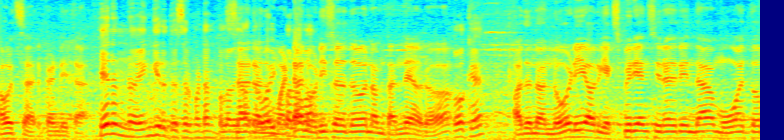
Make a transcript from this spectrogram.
ಹೌದು ಸರ್ ಖಂಡಿತ. ಏನನ್ನು ಹೆಂಗಿರುತ್ತೆ sir mutton pulao? Sir mutton ಹೊಡಿಸೋದು ನಮ್ಮ ತಂದೆಯವರು. ಓಕೆ ಅದನ್ನ ನೋಡಿ ಅವ್ರಿಗೆ ಎಕ್ಸ್ಪೀರಿಯನ್ಸ್ ಇರೋದ್ರಿಂದ ಮೂವತ್ತು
